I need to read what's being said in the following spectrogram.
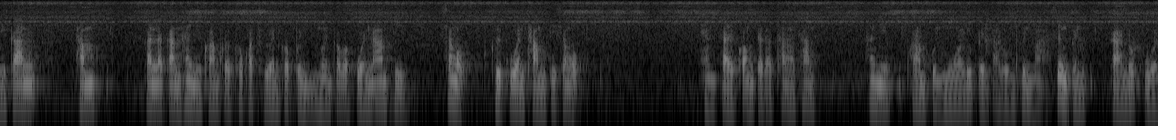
มีการทำ กันละกันให้มีความกระทบกระเทือน ก็เป็นเหมือนกับว่ากวนน้ำที่สงบ คือกวนธรรมที่สงบ แห่งใจของแต่ละท่านท่าน ให้มีความขุ่นมัวหรือเป็นอารมณ์ขึ้นมา ซึ่งเป็นการรบกวน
